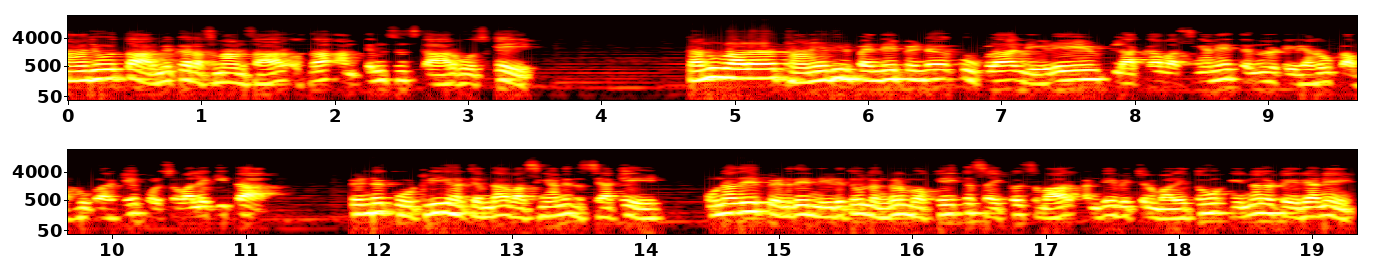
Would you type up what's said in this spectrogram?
ਤਾਂ ਜੋ ਧਾਰਮਿਕ ਰਸਮਾਂ ਅਨੁਸਾਰ ਉਸ ਦਾ ਅੰਤਿਮ ਸੰਸਕਾਰ ਹੋ ਸਕੇ। ਕਾਨੂੰਵਾਲ ਥਾਣੇ ਅਧੀਨ ਪੈਂਦੇ ਪਿੰਡ ਘੂਕਲਾ ਨੇੜੇ ਇਲਾਕਾ ਵਾਸੀਆਂ ਨੇ ਤਿੰਨ ਲੁਟੇਰਿਆਂ ਨੂੰ ਕਾਬੂ ਕਰਕੇ ਪੁਲਿਸ ਹਵਾਲੇ ਕੀਤਾ। ਪਿੰਡ ਕੋਟਲੀ ਹਰਚੰਦਾ ਵਾਸੀਆਂ ਨੇ ਦੱਸਿਆ ਕਿ ਉਹਨਾਂ ਦੇ ਪਿੰਡ ਦੇ ਨੇੜੇ ਤੋਂ ਲੰਘਣ ਮੌਕੇ ਇੱਕ ਸਾਈਕਲ ਸਵਾਰ ਅੰਡੇ ਵੇਚਣ ਵਾਲੇ ਤੋਂ ਇਹਨਾਂ ਲੁਟੇਰਿਆਂ ਨੇ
